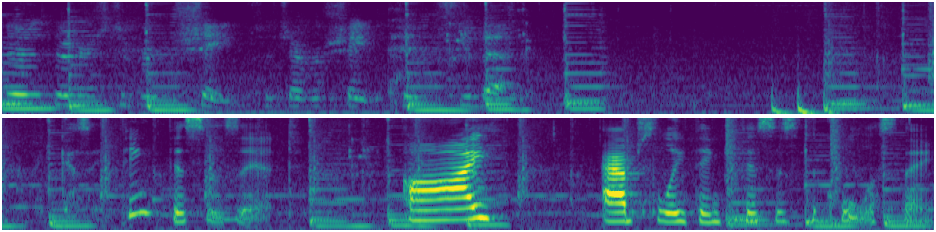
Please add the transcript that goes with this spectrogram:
there, there's different shapes, whichever shape fits you better. Because I think this is it. I absolutely think this is the coolest thing.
